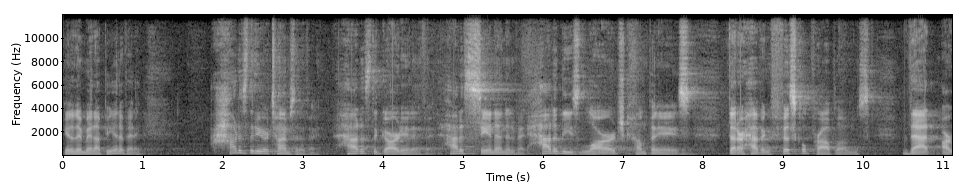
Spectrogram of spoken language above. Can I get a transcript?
you know, they may not be innovating. How does the New York Times innovate? How does the Guardian innovate? How does CNN innovate? How do these large companies that are having fiscal problems, that are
